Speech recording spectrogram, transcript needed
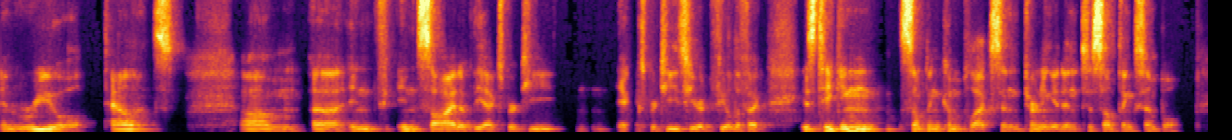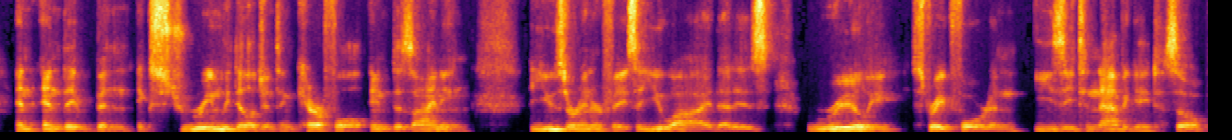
and real talents um, uh, in inside of the expertise expertise here at Field Effect is taking something complex and turning it into something simple. And and they've been extremely diligent and careful in designing a user interface, a UI that is really straightforward and easy to navigate. So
